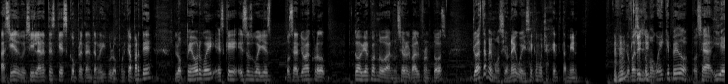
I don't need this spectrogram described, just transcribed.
Así es, güey. Sí, la neta es que es completamente ridículo. Porque aparte, lo peor, güey, es que esos güeyes, o sea, yo me acuerdo todavía cuando anunciaron el Battlefront 2, yo hasta me emocioné, güey. Sé que mucha gente también. Porque fue así como, güey, ¿qué pedo? O sea, EA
